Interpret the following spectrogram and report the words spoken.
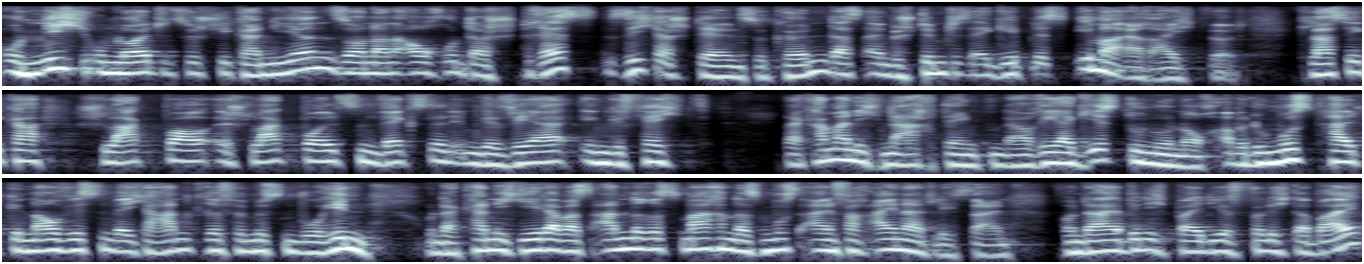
Und nicht, um Leute zu schikanieren, sondern auch unter Stress sicherstellen zu können, dass ein bestimmtes Ergebnis immer erreicht wird. Klassiker, Schlagbau, äh, Schlagbolzen wechseln im Gewehr, im Gefecht da kann man nicht nachdenken, da reagierst du nur noch. Aber du musst halt genau wissen, welche Handgriffe müssen wohin. Und da kann nicht jeder was anderes machen. Das muss einfach einheitlich sein. Von daher bin ich bei dir völlig dabei.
